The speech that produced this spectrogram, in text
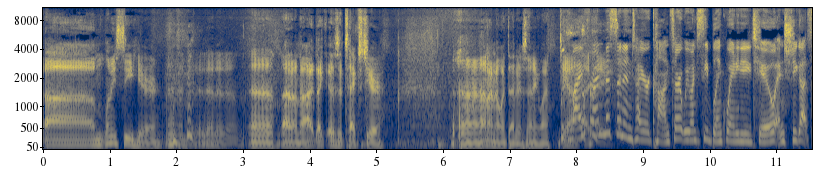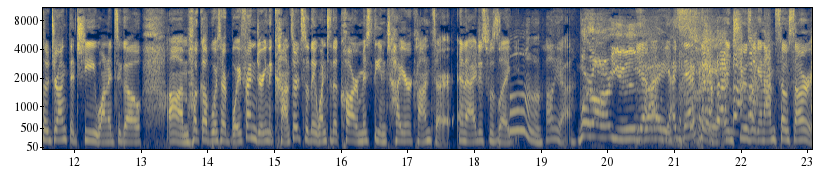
Um, let me see here. Uh, I don't know. I, like, there's a text here. Uh, I don't know what that is. Anyway, yeah. My friend missed an entire concert. We went to see Blink 182, and she got so drunk that she wanted to go um, hook up with her boyfriend during the concert. So they went to the car, missed the entire concert, and I just was like, "Hell yeah, Where are you? yeah, yeah, exactly." And she was like, "And I'm so sorry."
